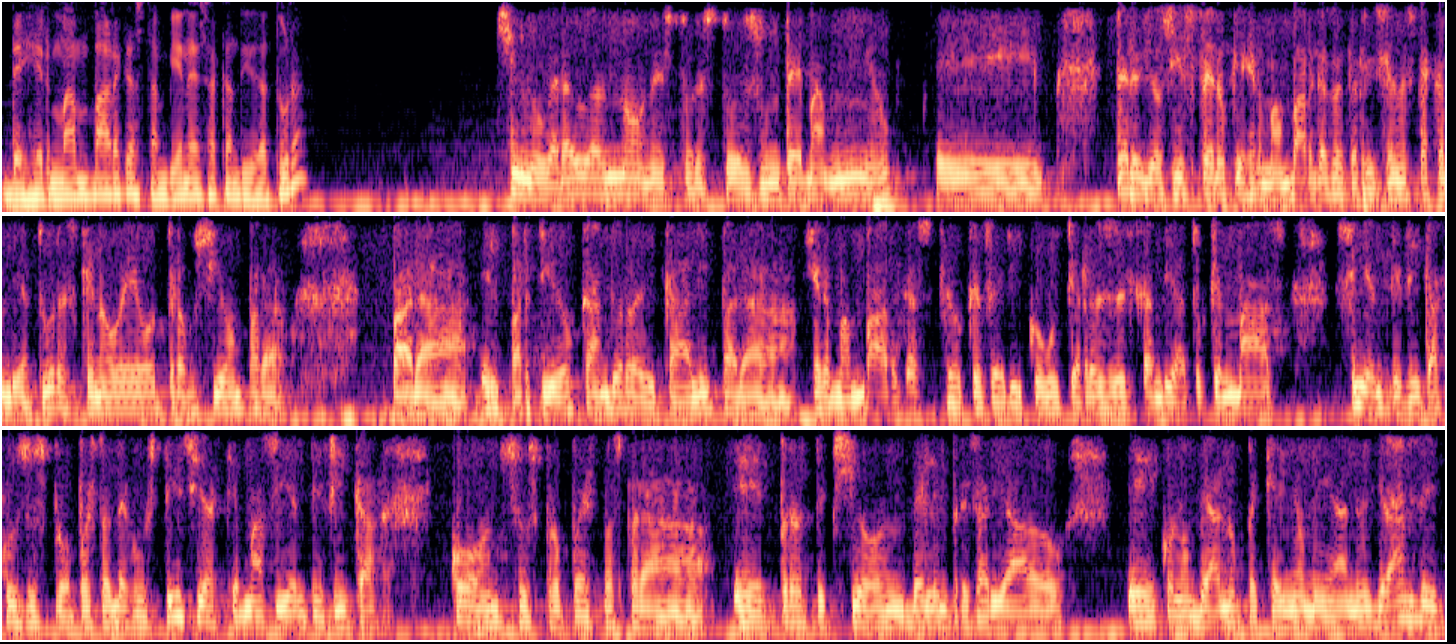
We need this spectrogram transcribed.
de Germán Vargas también a esa candidatura? Sin lugar a dudas, no, Néstor. Esto es un tema mío. Eh, pero yo sí espero que Germán Vargas aterrice en esta candidatura. Es que no veo otra opción para, para el partido Cambio Radical y para Germán Vargas. Creo que Federico Gutiérrez es el candidato que más se identifica con sus propuestas de justicia, que más se identifica con sus propuestas para eh, protección del empresariado eh, colombiano pequeño, mediano y grande,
